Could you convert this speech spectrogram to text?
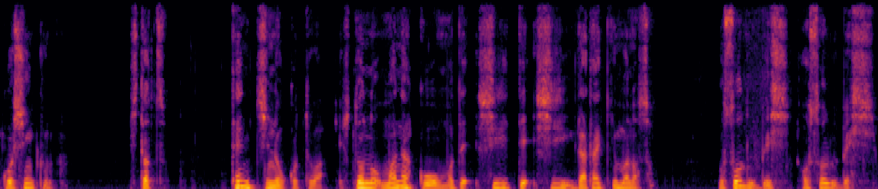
ご神君。一つ。天地のことは人の眼をもて知りて知りがたきものぞ。恐るべし恐るべし。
